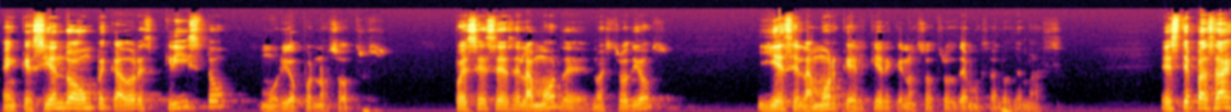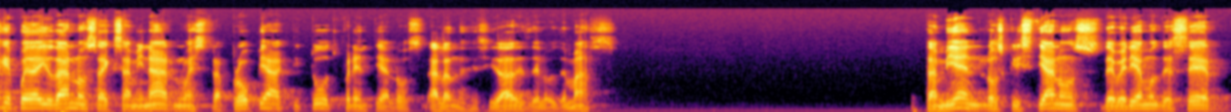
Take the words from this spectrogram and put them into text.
en que siendo aún pecadores, Cristo murió por nosotros. Pues ese es el amor de nuestro Dios y es el amor que Él quiere que nosotros demos a los demás. Este pasaje puede ayudarnos a examinar nuestra propia actitud frente a, los, a las necesidades de los demás. También los cristianos deberíamos de ser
